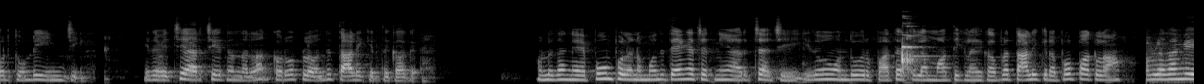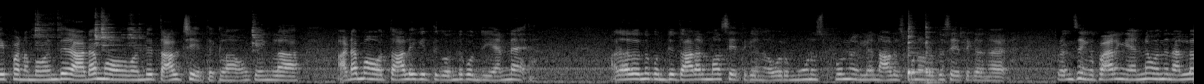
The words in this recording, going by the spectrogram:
ஒரு துண்டு இஞ்சி. இதை வச்சு அரைச்சி எடுத்து வந்துடலாம். கருவேப்பிலை வந்து தாளிக்கிறதுக்காக. அவ்வளோதாங்க எப்பவும் போல் நம்ம வந்து தேங்காய் சட்னியை அரைச்சாச்சு. இதுவும் வந்து ஒரு பாத்திரத்தில் மாற்றிக்கலாம் இதுக்கப்புறம் தாளிக்கிறப்போ பார்க்கலாம். அவ்வளோதாங்க இப்போ நம்ம வந்து அடை மாவை வந்து தாளித்து எடுத்துக்கலாம். ஓகேங்களா? அடை மாவை தாளிக்கிறதுக்கு வந்து கொஞ்சம் எண்ணெய். அதாவது வந்து கொஞ்சம் தாராளமாக சேர்த்துக்கோங்க. ஒரு மூணு ஸ்பூன் இல்லை நாலு ஸ்பூன் அளவுக்கு சேர்த்துக்கோங்க. ஃப்ரெண்ட்ஸ் இங்கே பாருங்கள் எண்ணெய் வந்து நல்லா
